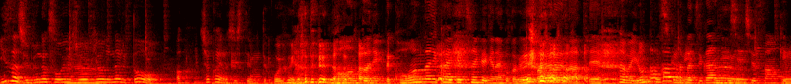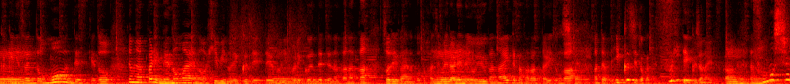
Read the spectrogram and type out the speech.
いざ自分がそういう状況になると、あ社会のシステムってこういうふうになってるんだ。本当に。でこんなに解決しなきゃいけないことがいっぱいあるんだって 多分いろんなお母さんたちが妊娠出産をきっかけにそうやって思うんですけどでもやっぱり目の前の日々の育児っていうのに取り組んでてなかなかそれ以外のこと始められる余裕がないって方だったりとか確かに。あとやっぱ育児とかって過ぎていくじゃないですか,、うんうん。その瞬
